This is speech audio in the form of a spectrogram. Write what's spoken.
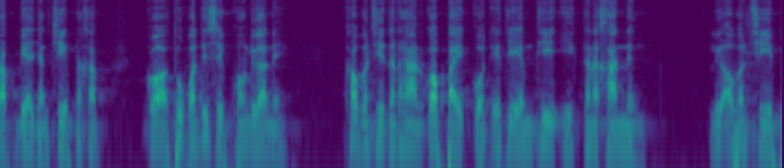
รับเบี้ยยังชีพนะครับ ก็ทุกวันที่ 10 ของเดือนนี่เข้าบัญชีธนาคารก็ไปกด ATM ที่อีกธนาคารหนึ่งหรือเอาบัญชีไป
